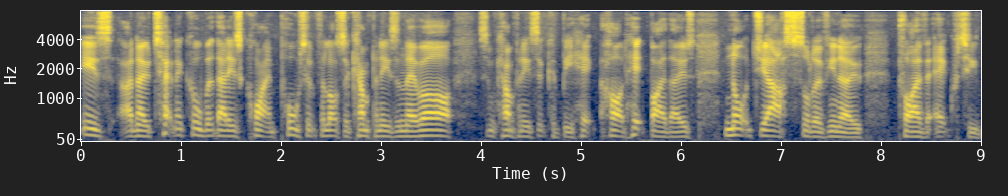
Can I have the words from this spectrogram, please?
is I know technical, but that is quite important for lots of companies, and there are some companies that could be hit hard hit by those, not just sort of you know private equity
